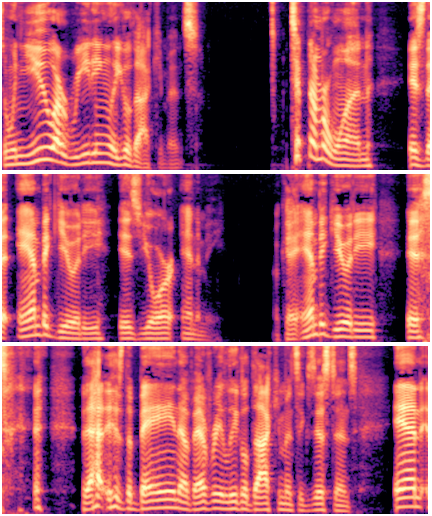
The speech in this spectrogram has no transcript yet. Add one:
So when you are reading legal documents, tip number one is that ambiguity is your enemy. Okay, ambiguity is that is the bane of every legal document's existence. And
